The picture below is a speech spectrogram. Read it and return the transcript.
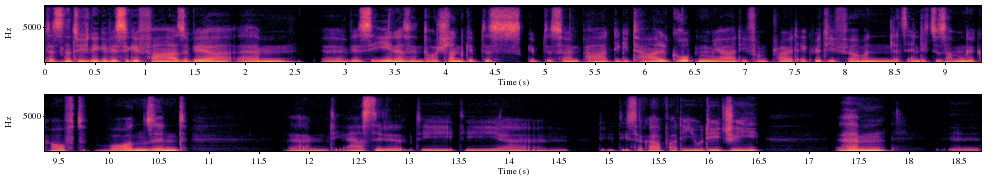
das ist natürlich eine gewisse Gefahr. Also wir, ähm, äh, wir sehen, also in Deutschland gibt es, gibt es so ein paar Digitalgruppen, ja, die von Private Equity Firmen letztendlich zusammengekauft worden sind. Ähm, die erste, die, die, äh, die, die es da gab, war die UDG. Ähm, äh,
